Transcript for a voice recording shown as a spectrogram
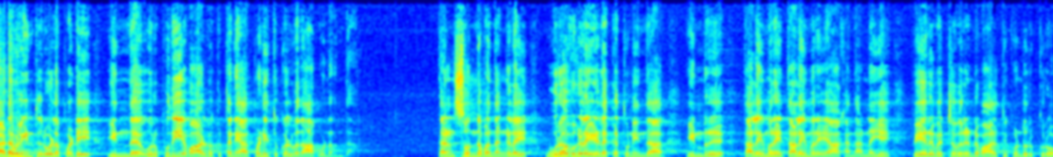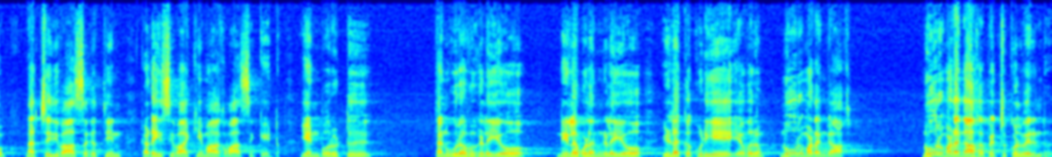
கடவுளின் திருவிழப்படி இந்த ஒரு புதிய வாழ்வுக்கு தன்னை அர்ப்பணித்துக் கொள்வதாக உணர்ந்தார். தன் சொந்த பந்தங்களை உறவுகளை இழக்க துணிந்தார். இன்று தலைமுறை தலைமுறையாக அந்த அன்னையை பேறு பெற்றவர் என்று வாழ்த்தி கொண்டிருக்கிறோம். நற்செய்தி வாசகத்தின் கடைசி வாக்கியமாக வாசி கேட்டோம் என் பொருட்டு தன் உறவுகளையோ நிலபுலன்களையோ இழக்கக்கூடிய எவரும் நூறு மடங்காகும். நூறு மடங்காக பெற்றுக்கொள்வர் என்று.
